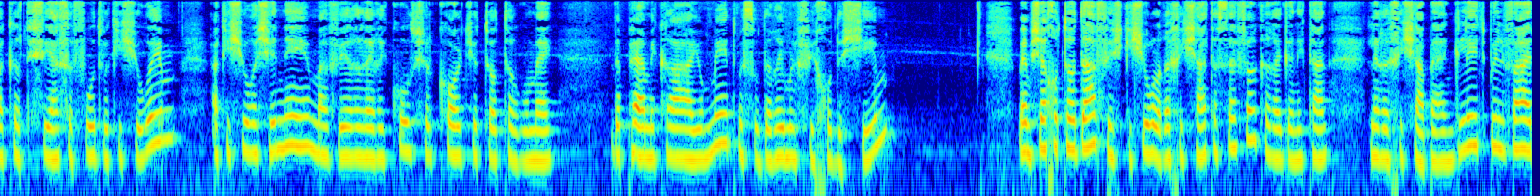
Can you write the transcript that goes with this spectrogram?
בכרטיסייה ספרות וכישורים. הקישור השני מעביר לריכוז של כל טיוטות תרגומי דפי המקרא היומית מסודרים לפי חודשים. בהמשך אותו דף יש קישור לרכישת הספר, כרגע ניתן לרכישה באנגלית בלבד,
